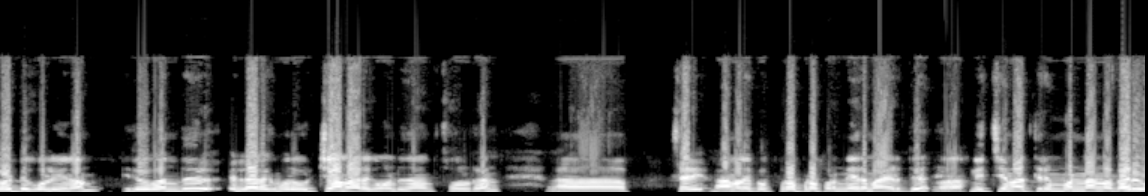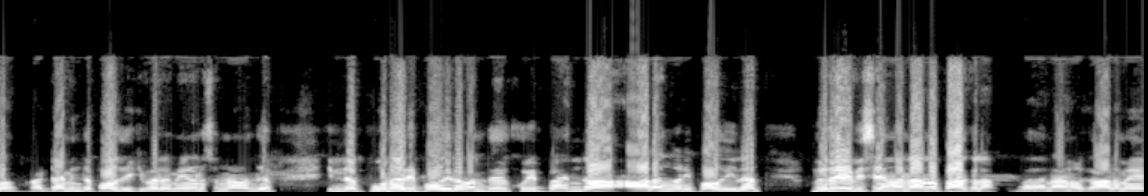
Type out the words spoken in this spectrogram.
கேட்டுக்கொள்ளினோம் இது வந்து எல்லாருக்கும் ஒரு உற்சாகமா இருக்கும் நான் சொல்றேன். சரி நாங்கள் இப்ப புறப்பட போற நேரமா எடுத்து ஆ. நிச்சயமா திரும்ப நாங்க வருவோம். கட்டாயம் இந்த பகுதிக்கு வருவோம் என்னன்னு சொன்னா வந்து இந்த பூனரி பகுதியில வந்து குறிப்பா இந்த ஆலங்கனி பகுதியில நிறைய விஷயங்கள் நாங்க பார்க்கலாம். நாங்கள் காலமே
